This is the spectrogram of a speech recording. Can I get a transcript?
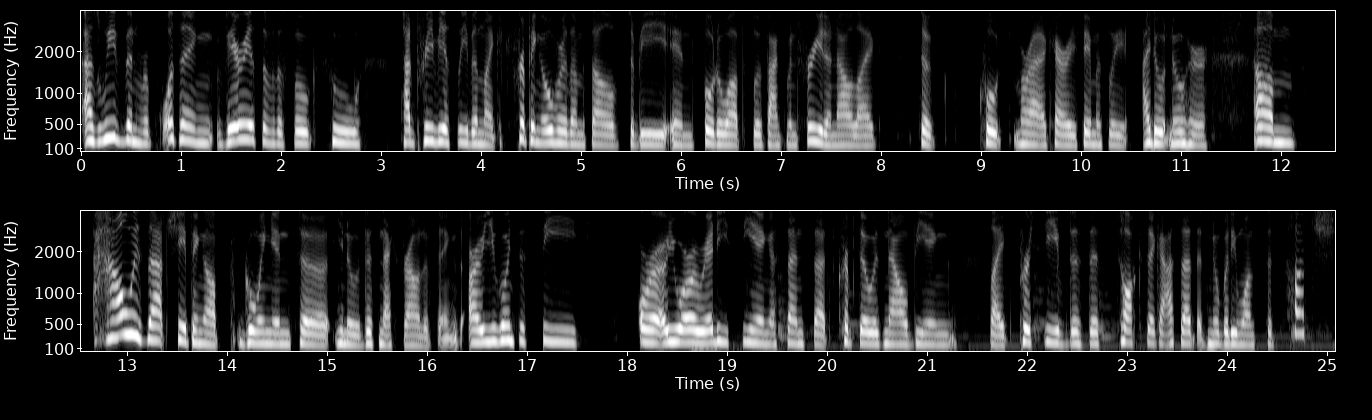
as we've been reporting, various of the folks who had previously been like tripping over themselves to be in photo ops with Bankman Fried and now like to quote Mariah Carey famously, I don't know her. Um, how is that shaping up going into, you know, this next round of things? Are you going to see or are you already seeing a sense that crypto is now being like perceived as this toxic asset that nobody wants to touch?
